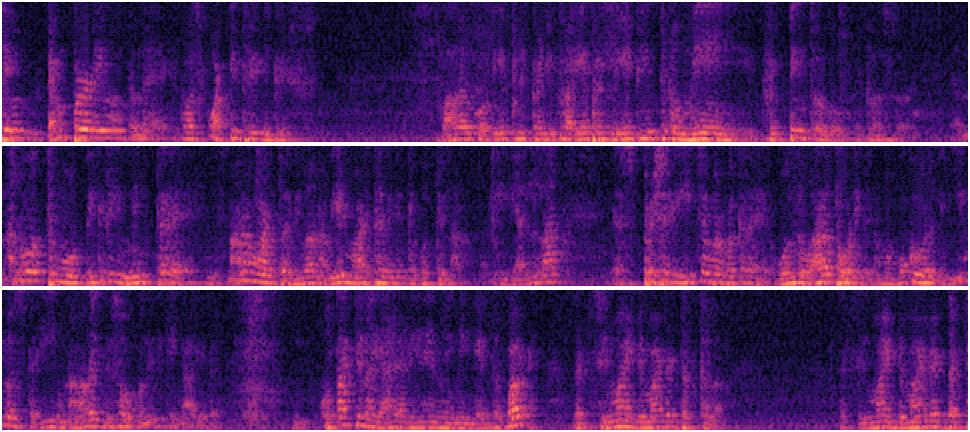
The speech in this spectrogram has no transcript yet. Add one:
ಥಿಂಗ್ ಟೆಂಪರ್ಡ್ ಏನು ಅಂತಂದರೆ it was forty three degrees Bagalkote April twenty five April eighteenth to May ಫಿಫ್ಟೀನ್ತ್ವರೆಗೂ ಇಟ್ ವಾಸ್ ನಲವತ್ತ್ಮೂರು ಡಿಗ್ರಿ ನಿಂತರೆ, ಸ್ನಾನ ಮಾಡ್ತಾ ಇದೀವ ನಾವೇನು ಮಾಡ್ತಾ ಇದೀವಿ ಅಂತ ಗೊತ್ತಿಲ್ಲ. ಎಲ್ಲ ಎಸ್ಪೆಷಲಿ ಈಚೆ ಬರ್ಬೇಕಾದ್ರೆ ಒಂದು ವಾರ ತೊಗೊಂಡಿದೆ ನಮ್ಮ ಮುಖಗಳಲ್ಲಿ ಈಗಲೂ ಅಷ್ಟೇ. ಈಗ ನಾಲ್ಕು ದಿವಸ ಹೋಗಿ ಬಂದಿದ್ದಕ್ಕೆ ಹಿಂಗಾಗಿದೆ ಗೊತ್ತಾಗ್ತಿಲ್ಲ ಯಾರ್ಯಾರು ಏನೇನು ಹಿಂಗೆ ಹಿಂಗೆ ಅಂತ. But that cinema it demanded that ಕಲ that cinema it demanded that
